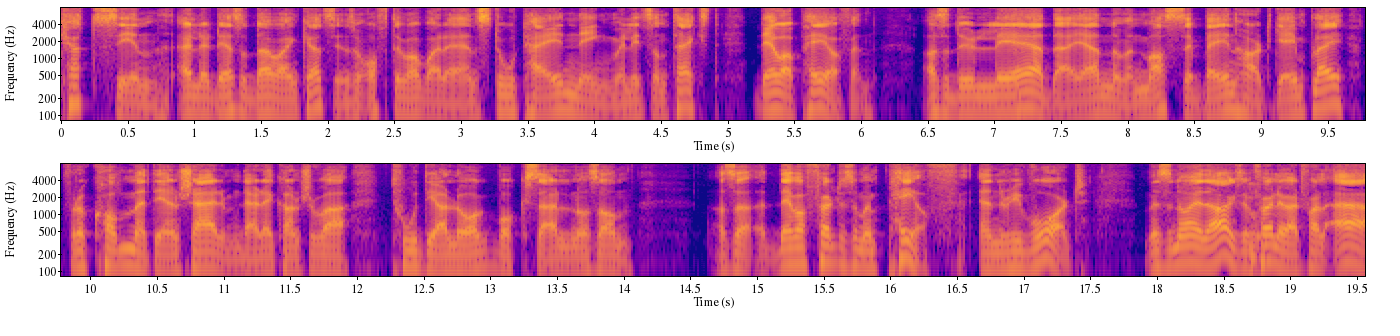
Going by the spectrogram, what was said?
cutscene, eller det som da var en cutscene, som ofte var bare en stor tegning med litt sånn tekst, det var payoffen. Altså, du led deg gjennom en masse beinhardt gameplay for å komme til en skjerm der det kanskje var to dialogbokser eller noe sånt Altså, det var føltes som en payoff, en reward. Mens nå i dag så mm. føler i hvert fall jeg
